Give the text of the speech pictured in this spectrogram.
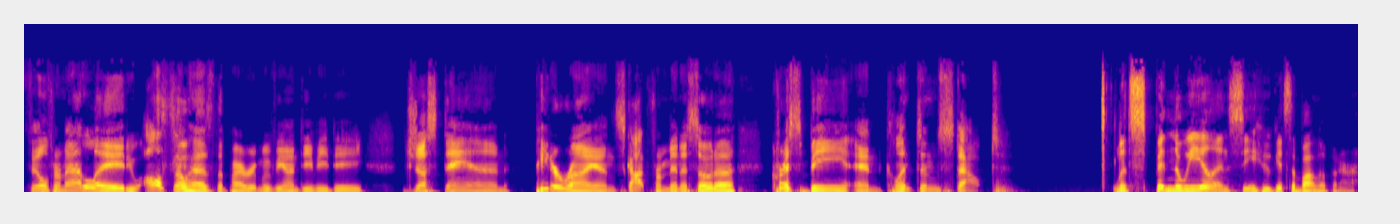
Phil from Adelaide, who also has the pirate movie on DVD, Just Dan, Peter Ryan, Scott from Minnesota, Chris B, and Clinton Stout. Let's spin the wheel and see who gets the ball opener.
